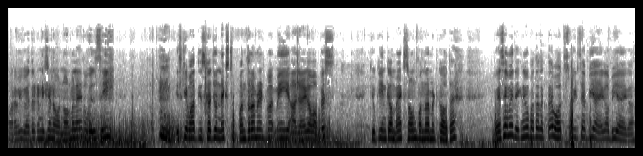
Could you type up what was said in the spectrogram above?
और अभी वेदर कंडीशन और नॉर्मल है तो विल सी इसके बाद इसका जो नेक्स्ट पंद्रह मिनट में ये आ जाएगा वापस, क्योंकि इनका मैक्स राउंड पंद्रह मिनट का होता है। वैसे हमें देखने में पता लगता है, बहुत स्पीड से अभी आएगा अभी आएगा।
